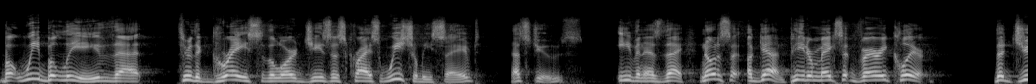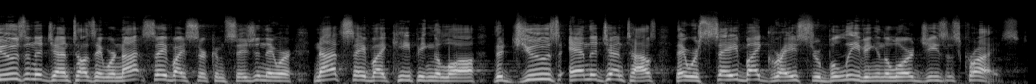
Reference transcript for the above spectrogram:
but we believe that through the grace of the Lord Jesus Christ, we shall be saved. That's Jews, even as they. Notice uh, again, Peter makes it very clear. The Jews and the Gentiles, they were not saved by circumcision. They were not saved by keeping the law. The Jews and the Gentiles, they were saved by grace through believing in the Lord Jesus Christ.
